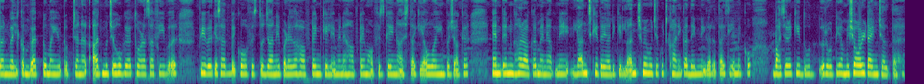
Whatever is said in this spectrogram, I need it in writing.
One welcome back to my YouTube channel आज मुझे हो गया थोड़ा सा फीवर फीवर के साथ मेरे को ऑफ़िस तो जाना ही पड़ेगा. हाफ़ टाइम के लिए मैंने हाफ़ टाइम ऑफ़िस गई, नाश्ता किया हुआ वहीं पर जाकर. एंड देन घर आकर मैंने अपने लंच की तैयारी की. लंच में मुझे कुछ खाने का दिन नहीं कर रहा था, इसलिए मेरे को बाजरे की दूध, रोटी हमेशा ऑल टाइम चलता है.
